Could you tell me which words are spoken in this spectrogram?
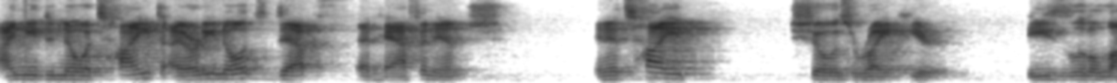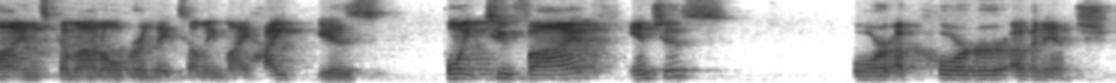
I need to know its height. I already know its depth at half an inch, and its height shows right here. These little lines come on over and they tell me my height is 0.25 inches or a quarter of an inch.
